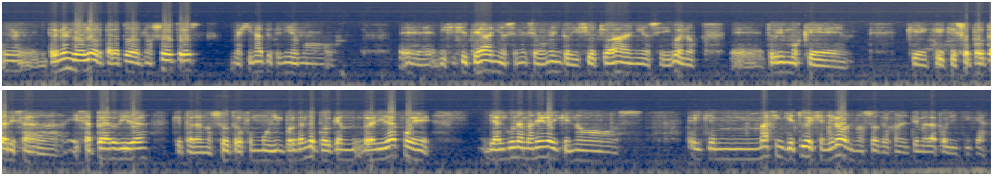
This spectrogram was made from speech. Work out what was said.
un tremendo dolor para todos nosotros. Imagínate, teníamos eh, 17 años en ese momento, 18 años, y bueno, eh, tuvimos que, que, que, soportar esa, esa pérdida que para nosotros fue muy importante porque en realidad fue de alguna manera el que nos el que más inquietudes generó en nosotros con el tema de la política.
